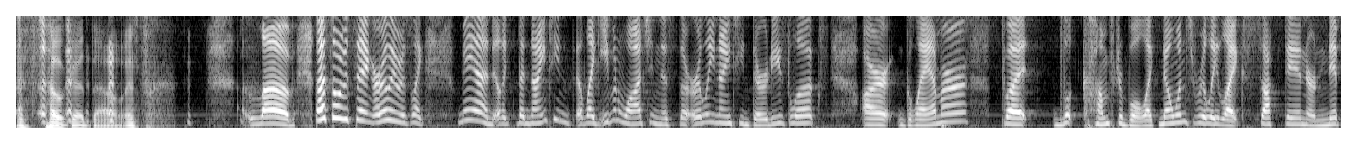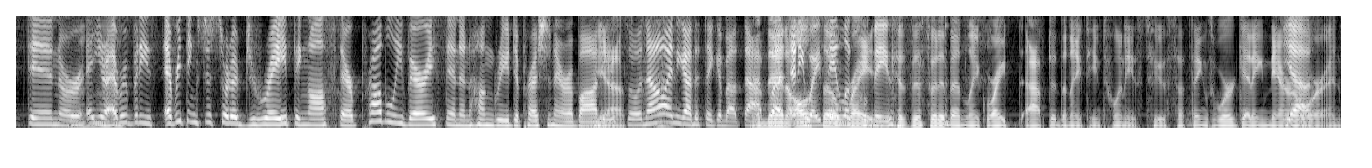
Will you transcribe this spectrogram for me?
It's so good though. It's love. That's what I was saying earlier. Was like, man, like the 19, like even watching this, the early 1930s looks are glamour, but look comfortable. Like no one's really like sucked in or nipped in, or you Mm-hmm. know, everybody's everything's just sort of draping off their probably very thin and hungry depression era bodies. Yes. So now I got to think about that. and then but anyway, also they look right amazing. because this would have been like right after the 1920s too so things were getting narrower and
